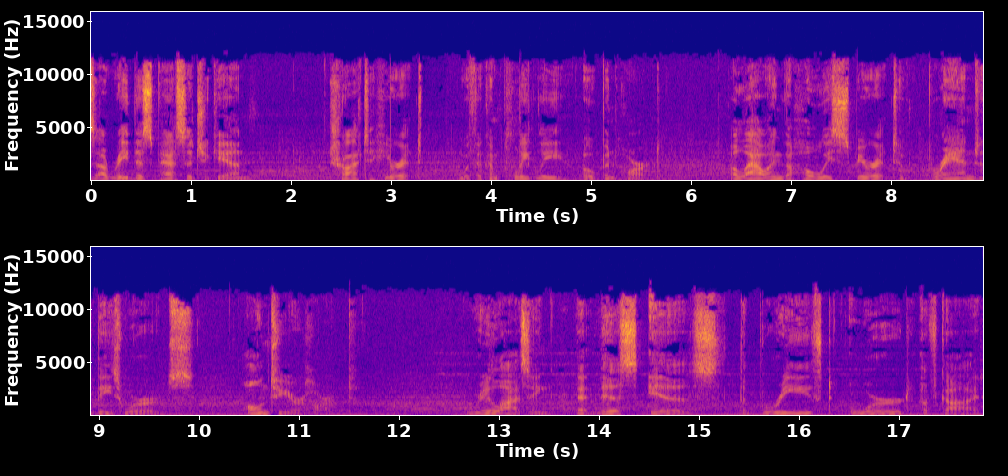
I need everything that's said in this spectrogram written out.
As I read this passage again, try to hear it with a completely open heart, allowing the Holy Spirit to brand these words onto your heart, realizing that this is the breathed Word of God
